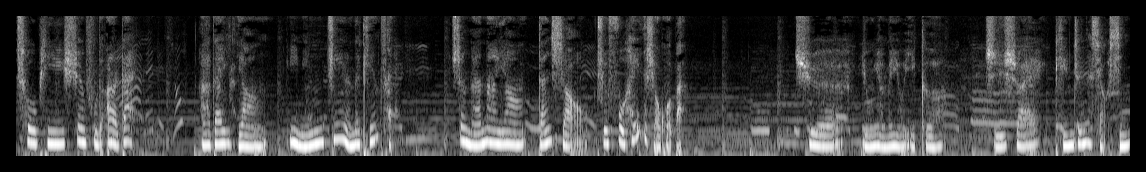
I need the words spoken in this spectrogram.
臭屁炫富的二代，阿呆一样一鸣惊人的天才，正南那样胆小却腹黑的小伙伴，却永远没有一个直率天真的小心。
